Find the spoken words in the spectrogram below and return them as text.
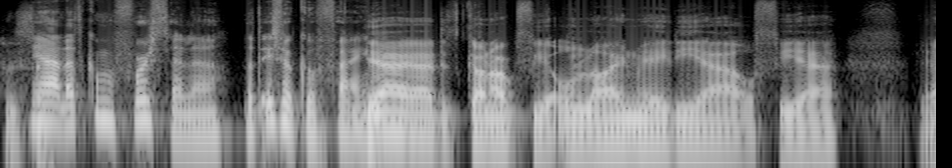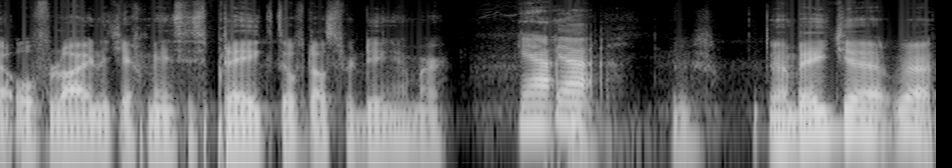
Dus dat- Ja, dat kan me voorstellen. Dat is ook heel fijn. Ja, ja, dat kan ook via online media of via ja, offline, dat je echt mensen spreekt of dat soort dingen. Maar Ja. Ja, dus, ja, een beetje, ja,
